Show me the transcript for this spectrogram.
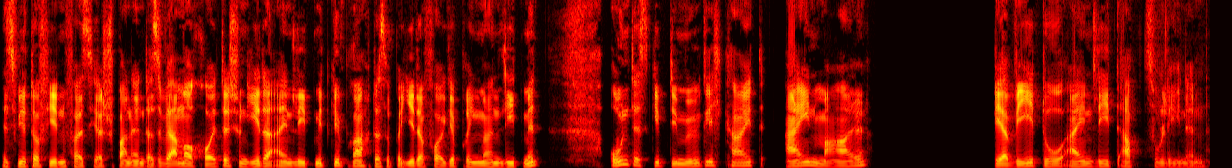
Es wird auf jeden Fall sehr spannend. Also wir haben auch heute schon jeder ein Lied mitgebracht. Also bei jeder Folge bringen wir ein Lied mit. Und es gibt die Möglichkeit, einmal per Veto ein Lied abzulehnen.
